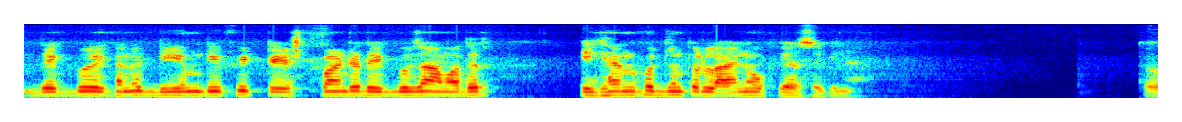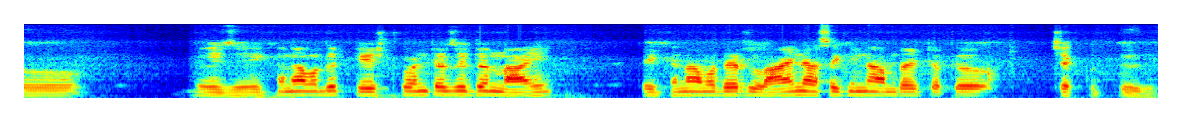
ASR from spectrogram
দেখব এখানে ডিএমডিপি টেস্ট পয়েন্টে দেখব যে আমাদের এখান পর্যন্ত লাইন ওকে আছে কিনা। তো এই যে এখানে আমাদের টেস্ট পয়েন্টটা যেটা নাই, এখানে আমাদের লাইন আছে কিনা আমরা এটাতে চেক করতে হবে।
